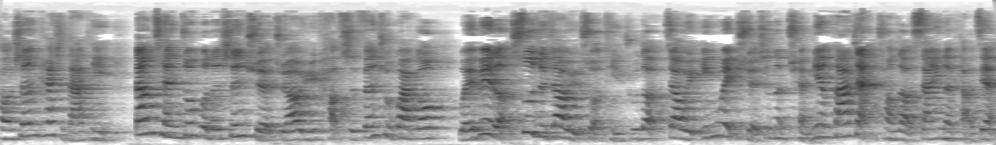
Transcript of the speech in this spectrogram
考生开始答题。当前中国的升学主要与考试分数挂钩，违背了素质教育所提出的教育应为学生的全面发展创造相应的条件，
